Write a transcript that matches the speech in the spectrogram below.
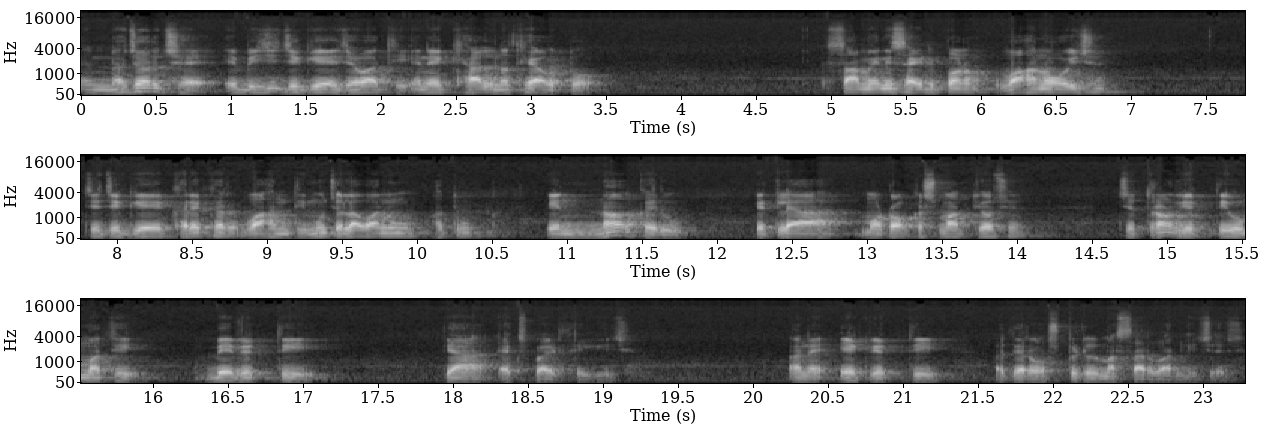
નજર છે એ બીજી જગ્યાએ જવાથી એને ખ્યાલ નથી આવતો. સામેની સાઈડ પણ વાહનો હોય છે. જે જગ્યાએ ખરેખર વાહન ધીમું ચલાવવાનું હતું એ ન કર્યું એટલે આ મોટો અકસ્માત થયો છે, જે ત્રણ વ્યક્તિઓમાંથી બે વ્યક્તિ ત્યાં એક્સપાયર્ડ થઈ ગઈ છે અને એક વ્યક્તિ અત્યારે હોસ્પિટલમાં સારવાર નીચે છે.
